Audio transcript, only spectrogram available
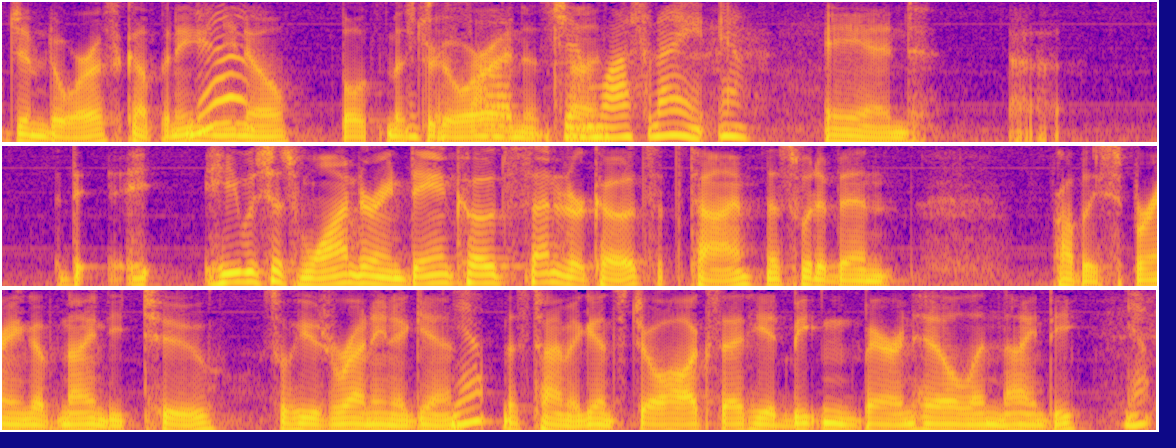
Jim Dora's company, yeah. and you know both Mr. Dora and his Jim son. last night, yeah. And uh, he, he was just wandering. Dan Coats, Senator Coats, at the time. This would have been probably spring of '92. So he was running again. Yep. This time against Joe Hogsett. He had beaten Baron Hill in '90. Yep.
